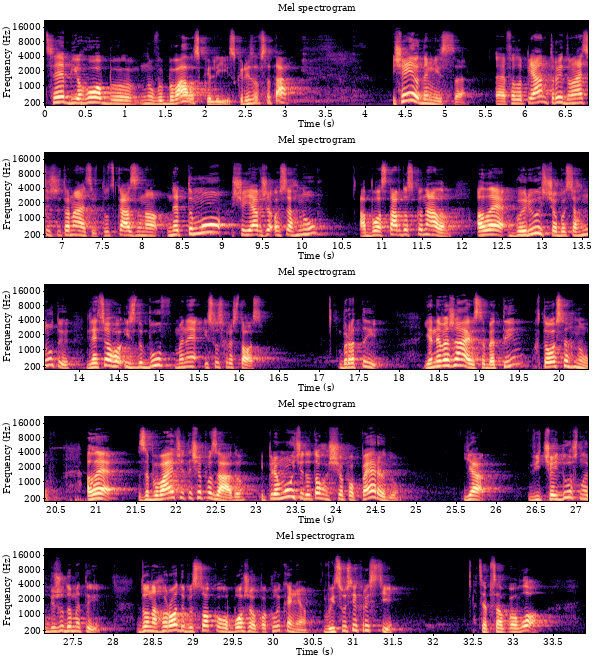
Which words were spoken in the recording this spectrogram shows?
це б його б ну, вибивало з колії, скоріше за все так. І ще є одне місце. Е, Филип'ян 3, 12, 14. Тут сказано: не тому, що я вже осягнув або став досконалим, але борюсь, щоб осягнути, для цього і здобув мене Ісус Христос. Брати, я не вважаю себе тим, хто осягнув, але забуваючи те, що позаду, і прямуючи до того, що попереду, я відчайдушно біжу до мети, до нагороди високого Божого покликання в Ісусі Христі. Це писав Павло.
